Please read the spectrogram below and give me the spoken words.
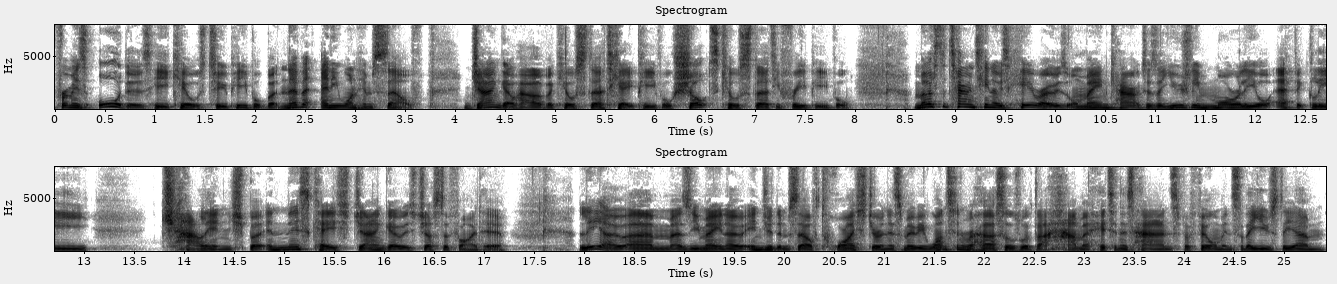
from his orders, he kills two people, but never anyone himself. Django, however, kills 38 people. Schultz kills 33 people. Most of Tarantino's heroes or main characters are usually morally or ethically challenged, but in this case, Django is justified here. Leo, um, as you may know, injured himself twice during this movie. Once in rehearsals with that hammer hitting his hands for filming, so they used the um,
